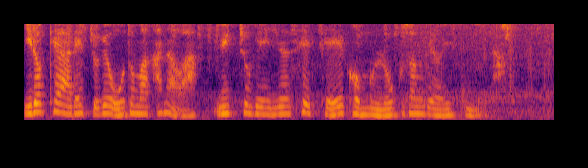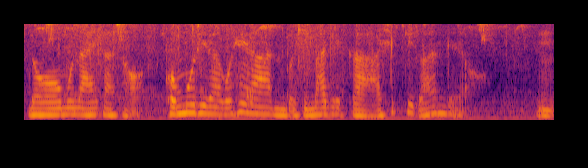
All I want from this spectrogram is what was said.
이렇게 아래쪽에 오두막 하나와 위쪽에 있는 세 채의 건물로 구성되어 있습니다. 너무 낡아서 건물이라고 해야 하는 것이 맞을까 싶기도 한데요. 음,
